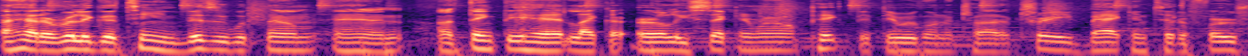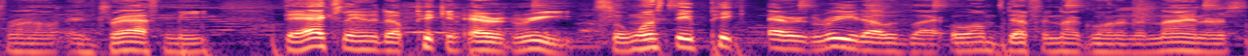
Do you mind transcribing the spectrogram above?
I had a really good team visit with them, and I think they had like an early second round pick that they were going to try to trade back into the first round and draft me. They actually ended up picking Eric Reid. So once they picked Eric Reid, I was like, oh, I'm definitely not going to the Niners.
